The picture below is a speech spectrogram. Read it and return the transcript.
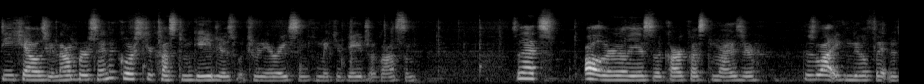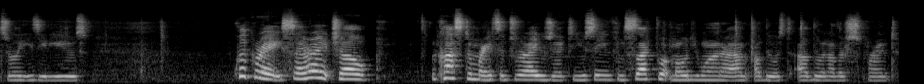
Decals, your numbers, and of course your custom gauges, which when you're racing can make your gauge look awesome. So that's all there really is to the car customizer. There's a lot you can do with it, and it's really easy to use. Quick race. Alright, so custom race, it's what I usually like to use. So you can select what mode you want. I'll, I'll do I'll do another sprint.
